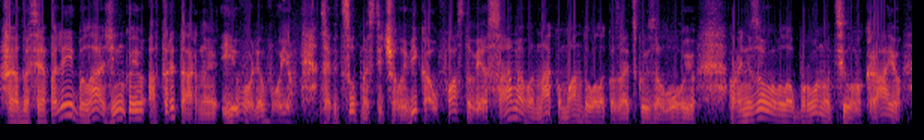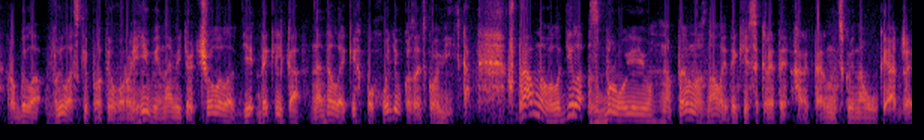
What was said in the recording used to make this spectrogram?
Феодосія Палей була жінкою авторитарною і вольовою. За відсутності чоловіка у Фастові саме вона командувала козацькою залогою, організовувала оборону цілого краю, робила вилазки проти ворогів і навіть очолила декілька недалеких походів козацького війська. Вправно володіла зброєю, напевно, знала й деякі секрети характерницької науки, адже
